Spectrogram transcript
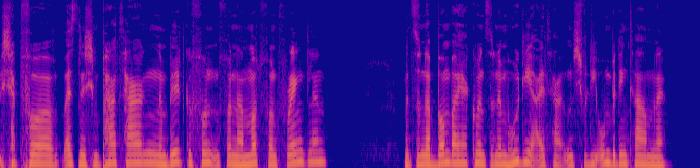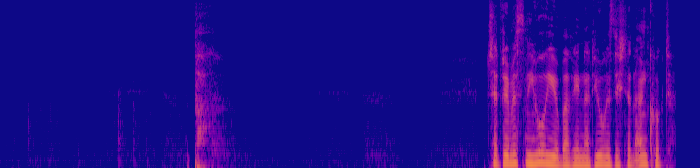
Ich habe vor, weiß nicht, ein paar Tagen ein Bild gefunden von einer Mod von Franklin. Mit so einer Bomberjacke und so einem Hoodie, Alter. Und ich will die unbedingt haben, ne? Boah. Chat, wir müssen Juri überreden, dass Juri sich dann anguckt.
